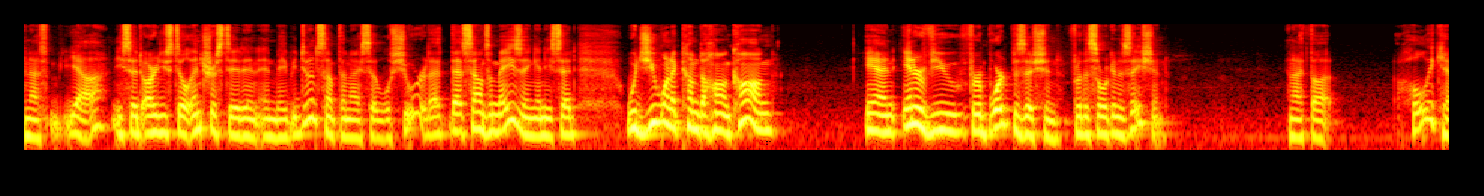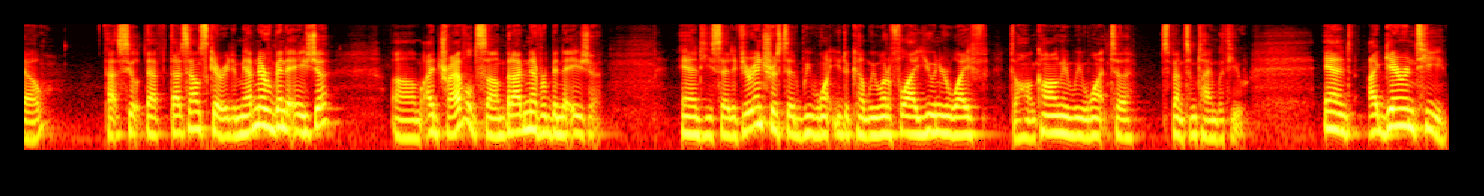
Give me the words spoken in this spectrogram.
And I said, yeah. He said, are you still interested in, in maybe doing something? I said, well, sure. That, that sounds amazing. And he said, would you want to come to Hong Kong and interview for a board position for this organization? And I thought, holy cow, that, that, that sounds scary to me. I've never been to Asia. Um, I traveled some, but I've never been to Asia. And he said, if you're interested, we want you to come. We want to fly you and your wife to Hong Kong, and we want to spend some time with you. And I guarantee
